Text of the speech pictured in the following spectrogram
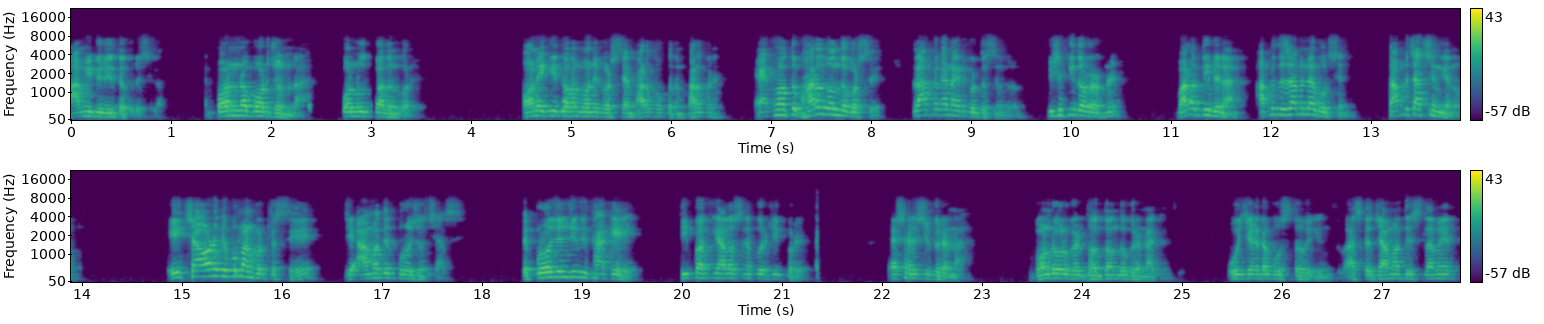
আমি বিরোধিতা করেছিলাম। পণ্য বর্জন না পণ্য উৎপাদন করে। অনেকেই তখন মনে করছে ভারত উৎপাদন ভারত করে। এখন তো ভারত বন্ধ করছে। লাভ কানাকাটি করতেছেন? বিষয় কি দরকার আপনি ভারত দিবে না। আপনি তো যাবেন না বলছেন। তা আপনি চাচ্ছেন কেন? এই চাওয়াটা যে প্রমাণ করতেছে যে আমাদের প্রয়োজন আছে। প্রয়োজন যদি থাকে দ্বিপাক্ষিক আলোচনা করে ঠিক করে। রেশারেশি করে না গন্ডগোল করে দ্ব- দ্বন্দ্ব করে না কিন্তু। ওই জায়গাটা বুঝতে হবে কিন্তু। আজকে জামাত ইসলামের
